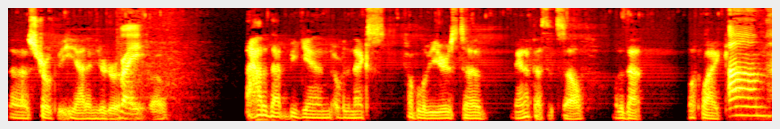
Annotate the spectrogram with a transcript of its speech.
the, stroke that he had in utero. Right. So, how did that begin over the next couple of years to manifest itself? What did that look like? Um,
